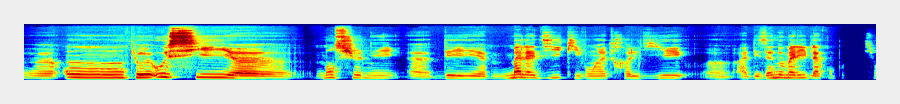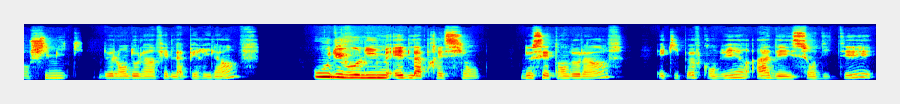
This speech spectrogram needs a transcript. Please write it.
Heu, on peut aussi, heu, mentionner, heu, des maladies qui vont être liées, à des anomalies de la composition chimique de l'endolymphe et de la périlymphe, ou du volume et de la pression de cet endolymphe et qui peuvent conduire à des surdités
